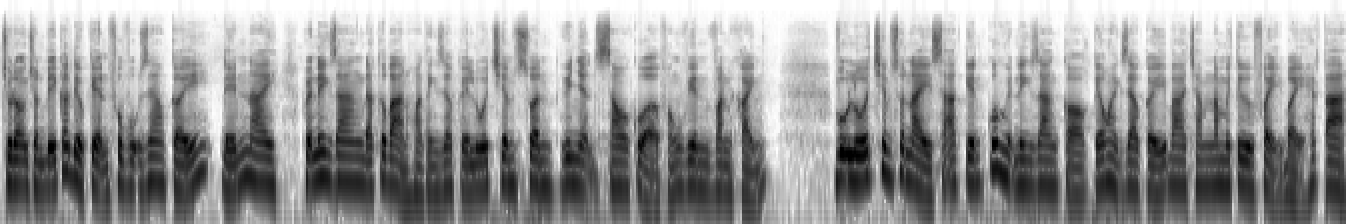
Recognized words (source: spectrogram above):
Chủ động chuẩn bị các điều kiện phục vụ gieo cấy, đến nay, huyện Ninh Giang đã cơ bản hoàn thành gieo cấy lúa chiêm xuân ghi nhận sau của phóng viên Văn Khánh. Vụ lúa chiêm xuân này, xã Kiến Quốc, huyện Ninh Giang có kế hoạch gieo cấy 354,7 ha,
